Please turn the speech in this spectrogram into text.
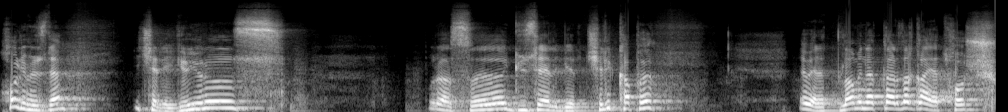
Holümüzden içeriye giriyoruz. Burası güzel bir çelik kapı. Evet, laminatlar da gayet hoş.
